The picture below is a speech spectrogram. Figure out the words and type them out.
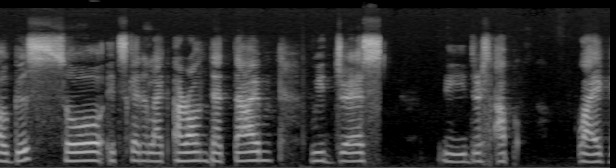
August, so it's kind of like around that time we dress we dress up like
